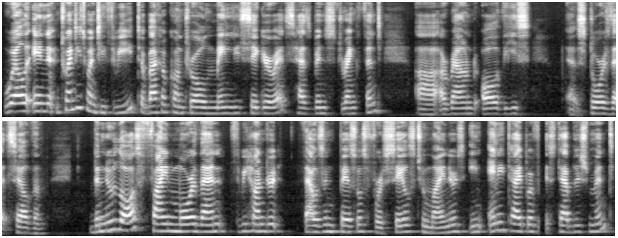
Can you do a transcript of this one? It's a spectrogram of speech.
Well, in 2023, tobacco control, mainly cigarettes, has been strengthened uh, around all these uh, stores that sell them. The new laws fine more than 300,000 pesos for sales to minors in any type of establishment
